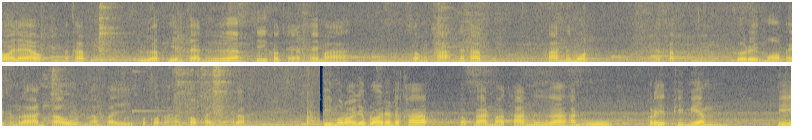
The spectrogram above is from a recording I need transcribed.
ร้อยแล้วนะครับ เหลือเพียงแต่เนื้อที่เขาแถมให้มาสองถาดนะครับ ทานไม่หมดนะครับก็เลยมอบให้ทางร้านเขานำไปประกอบอาหารต่อไปนะครับอิ่มอร่อยเรียบร้อยแล้วนะครับ กับการมาทานเนื้อหันอู เกรดพรีเมียม ที่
